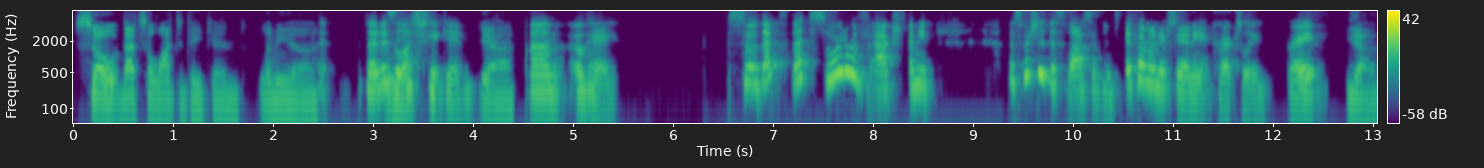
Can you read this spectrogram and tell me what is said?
So that's a lot to take in. Let me uh that is a lot to take in. Yeah. Um, okay. So that's that's sort of actually I mean, especially this last sentence, if I'm understanding it correctly, right? Yeah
